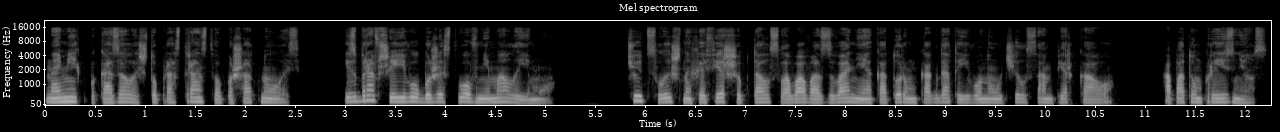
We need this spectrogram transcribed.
На миг показалось, что пространство пошатнулось. Избравшее его божество внимало ему. Чуть слышно Хефер шептал слова воззвания, которым когда-то его научил сам Перкао, а потом произнес:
